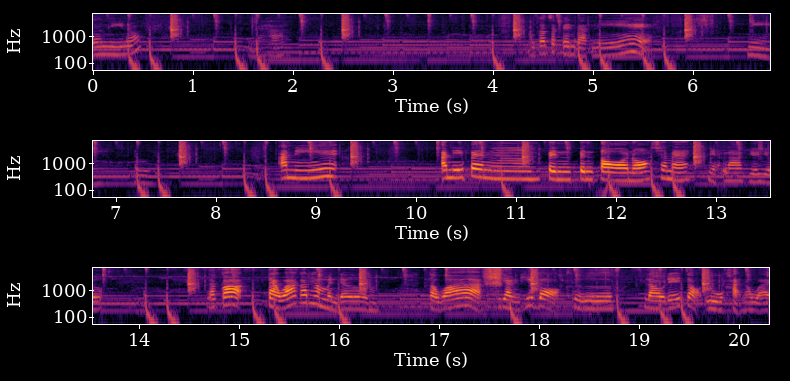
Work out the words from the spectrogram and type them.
ต้นนี้เนาะนะคะ มันก็จะเป็นแบบนี้ อันนี้ อันนี้เป็น เป็น เป็นตอเนาะใช่ไหมเนี่ยรากเยอะๆ แล้วก็แต่ว่าก็ทำเหมือนเดิม แต่ว่าอย่างที่บอกคือเราได้เจาะรูขันเอาไว้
